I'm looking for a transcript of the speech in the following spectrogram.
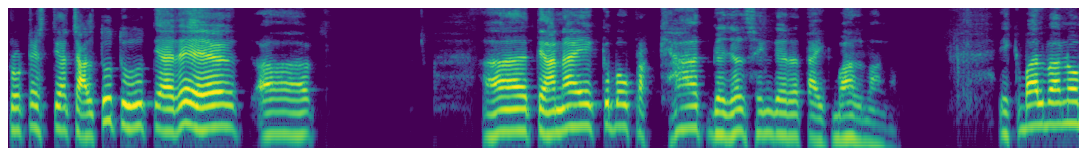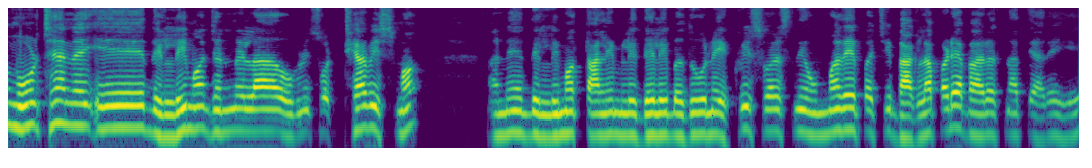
પ્રોટેસ્ટ ત્યાં ચાલતું હતું. ત્યારે ત્યાંના એક બહુ પ્રખ્યાત ગઝલ સિંગર હતા ઇકબાલ માનો. ઇકબાલ માનો મૂળ છે ને એ દિલ્હીમાં જન્મેલા ઓગણીસો અઠ્યાવીસમાં અને દિલ્હીમાં તાલીમ લીધેલી બધું અને એકવીસ વર્ષની ઉંમરે પછી ભાગલા પડ્યા ભારતના. ત્યારે એ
